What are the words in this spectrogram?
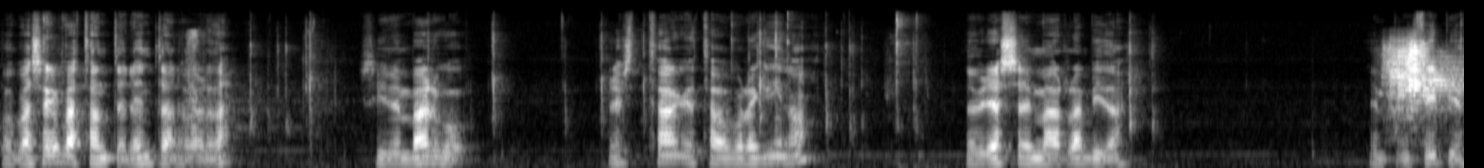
Lo que pasa es que es bastante lenta, la verdad. Sin embargo, esta que estaba por aquí, ¿no? Debería ser más rápida. En principio.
